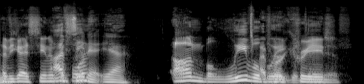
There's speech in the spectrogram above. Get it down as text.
Have you guys seen it before? I've seen it. Yeah. Unbelievably creative.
